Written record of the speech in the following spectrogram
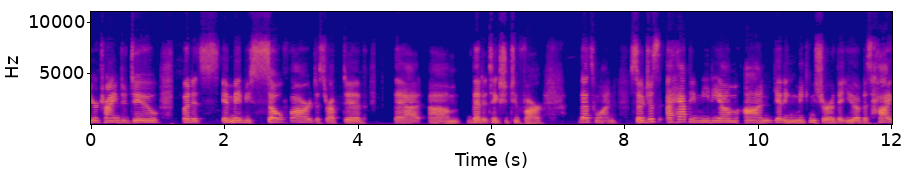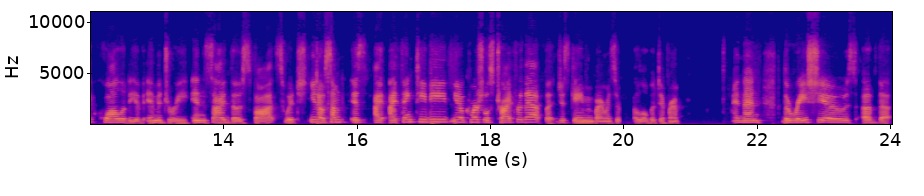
you're trying to do, but it's it may be so far disruptive that um, that it takes you too far. That's one. So just a happy medium on getting making sure that you have this high quality of imagery inside those spots, which you know some is I, I think TV you know commercials try for that, but just game environments are a little bit different and then the ratios of the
